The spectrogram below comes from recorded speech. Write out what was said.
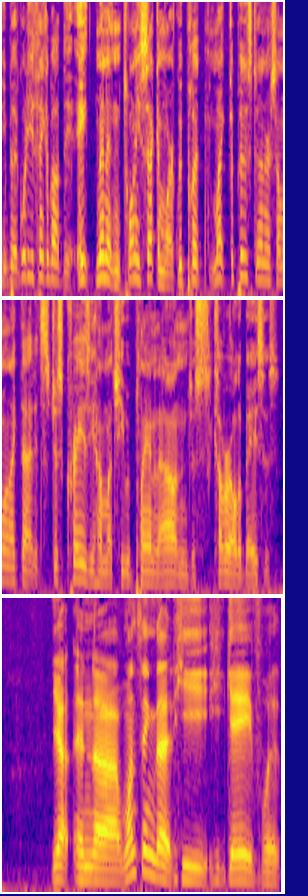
he'd be like, "What do you think about the eight minute and twenty second mark? We put Mike Capusta in or someone like that." It's just crazy how much he would plan it out and just cover all the bases. Yeah, and uh, one thing that he he gave with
